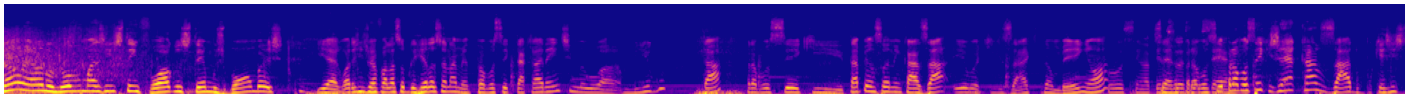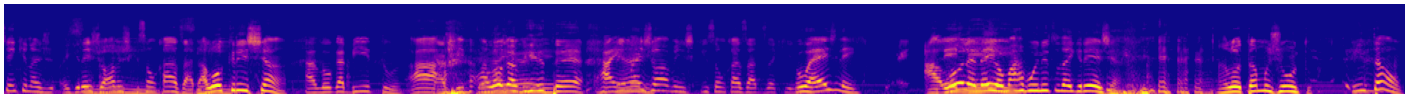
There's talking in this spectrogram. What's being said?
Não é ano novo, mas a gente tem fogos, temos bombas e agora a gente vai falar sobre relacionamento. Pra você que tá carente, meu amigo, tá? Pra você que tá pensando em casar, eu aqui, Isaac também, ó. Ô, Senhor, Serve pra seu você, pra você que já é casado, porque a gente tem aqui na ju- igreja Sim, jovens que são casados. sim. Alô, Christian. Alô, Gabito. Ah, Gabito, alô, Rayane. Gabito, é. Tem mais jovens que são casados aqui. O Wesley? Alô. Lele, o mais bonito da igreja. Alô, tamo junto. Então,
